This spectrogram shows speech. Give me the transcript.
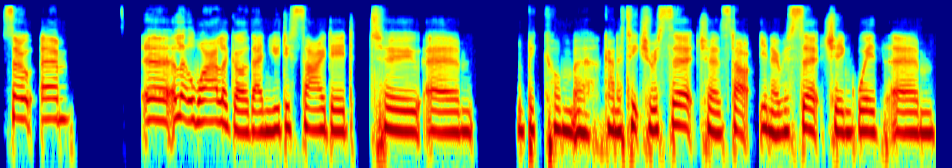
So, um, uh, a little while ago, then you decided to um, become a kind of teacher researcher and start, you know, researching with um,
